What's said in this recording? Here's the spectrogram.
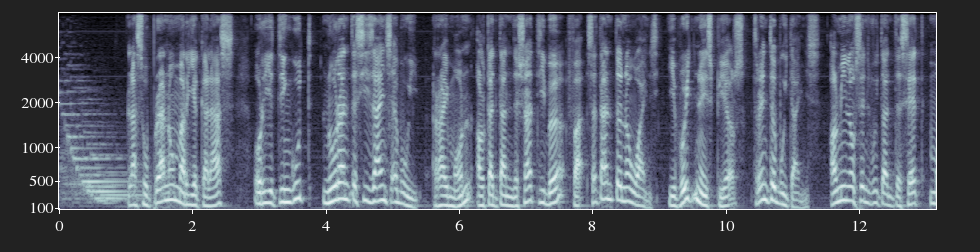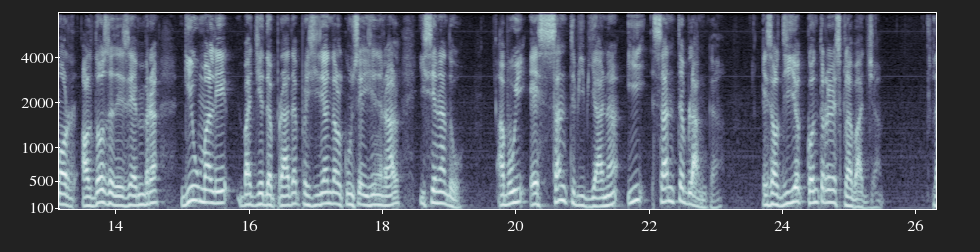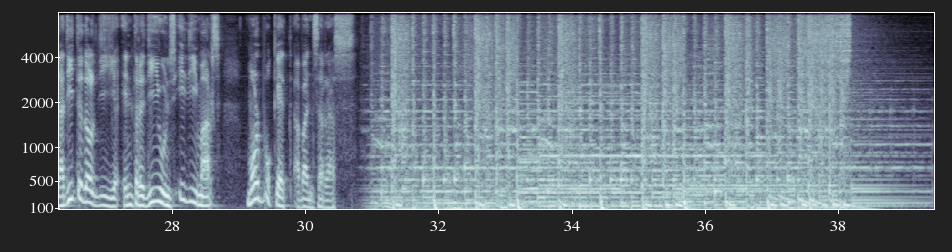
La soprano Maria Calàs hauria tingut 96 anys avui, Raymond, el cantant de Xàtiva, fa 79 anys i Britney Spears, 38 anys. El 1987 mor el 2 de desembre Guiu Malé Batge de Prada, president del Consell General i senador. Avui és Santa Bibiana i Santa Blanca. És el dia contra l'esclavatge. La dita del dia entre dilluns i dimarts molt poquet avançaràs.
